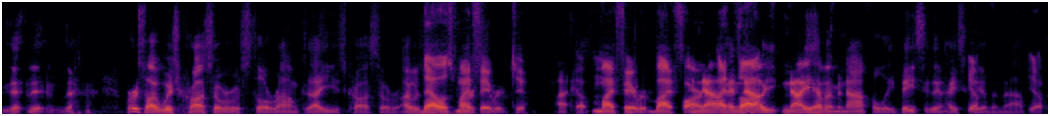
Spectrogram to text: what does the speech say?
the, the, First of all, I wish Krossover was still around because I used Krossover. I was that was my favorite too. I, yep, my favorite by far. And now, I and thought, now, now you have a monopoly. Basically, in high school, yep, you have a monopoly. Yep.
